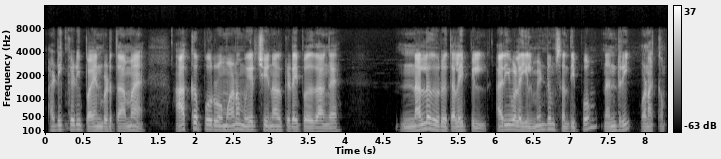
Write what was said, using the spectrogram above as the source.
அடிக்கடி பயன்படுத்தாமல் ஆக்கப்பூர்வமான முயற்சியினால் கிடைப்பது தாங்க நல்லதொரு தலைப்பில் அறிவலையில் மீண்டும் சந்திப்போம். நன்றி வணக்கம்.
